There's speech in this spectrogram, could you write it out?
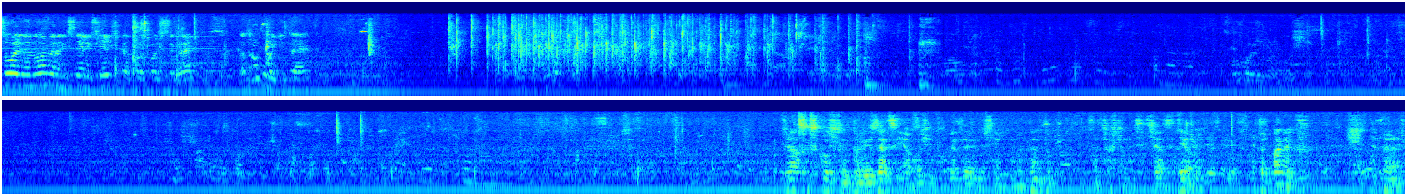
сольный номер Алексея Алексеевича, который хочет сыграть на другой гитаре. Джаз искусство импровизации. Я очень благодарен всем музыкантам за то, что мы сейчас сделали. Это порыв, это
